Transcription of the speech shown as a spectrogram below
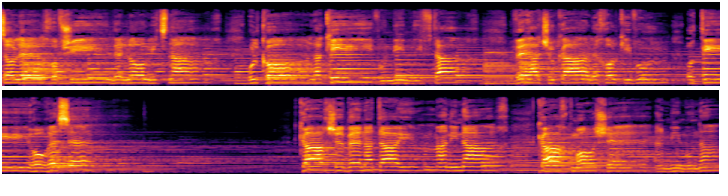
צולל חופשי ללא מצנח, ולכל הכיוונים נפתח, והתשוקה לכל כיוון אותי הורסת. כך שבינתיים אני נח, כך כמו שאני מונח,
